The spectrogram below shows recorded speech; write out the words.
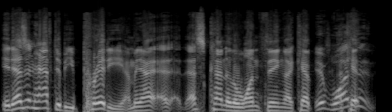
it doesn't have to be pretty. I mean, I, that's kind of the one thing I kept. It wasn't.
